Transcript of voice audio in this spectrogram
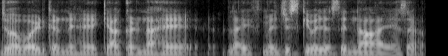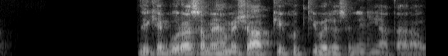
जो अवॉइड करने हैं क्या करना है लाइफ में जिसकी वजह से ना आए ऐसा? देखिए बुरा समय हमेशा आपकी खुद की वजह से नहीं आता राहुल।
